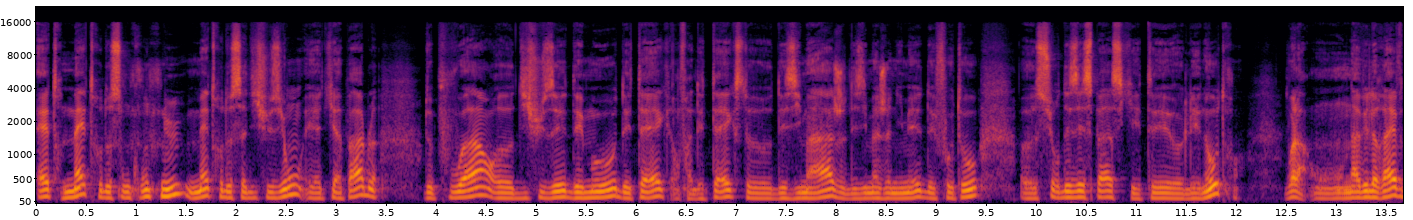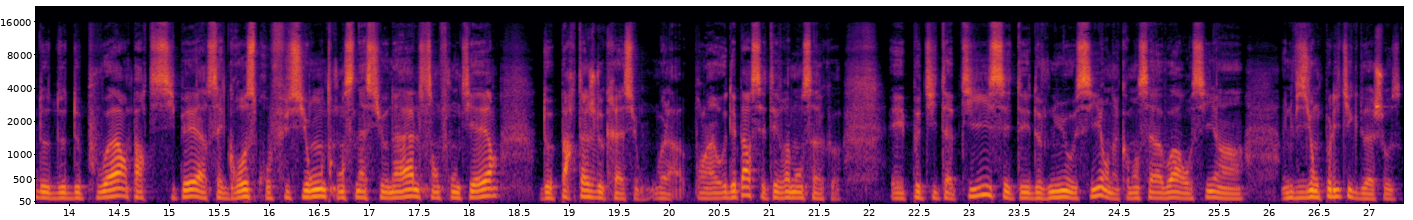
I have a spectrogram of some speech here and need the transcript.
être maître de son contenu, maître de sa diffusion et être capable de pouvoir euh, diffuser des mots, des textes, enfin des textes, euh, des images, des images animées, des photos euh, sur des espaces qui étaient les nôtres voilà, on avait le rêve de, pouvoir participer à cette grosse profusion transnationale, sans frontières, de partage de création. Voilà, au départ, c'était vraiment ça. Quoi. Et petit à petit, c'était devenu aussi, on a commencé à avoir aussi une vision politique de la chose.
